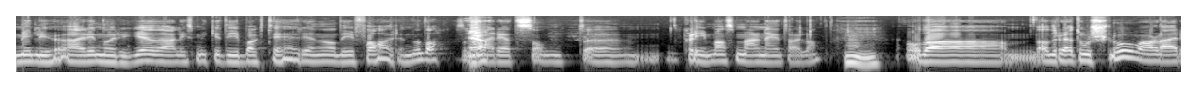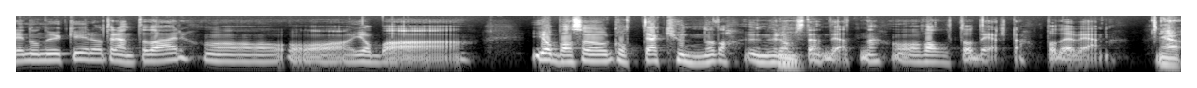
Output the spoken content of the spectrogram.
miljø her i Norge, det er liksom ikke de bakteriene og de farene da, som Ja. er i et sånt uh, klima som er nede i Thailand. Mm. Og da, da dro jeg til Oslo, var der i noen uker og trente der. Og, og jobba, jobba så godt jeg kunne da, under omstendighetene, og valgte å delta på det VM-et. Ja.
